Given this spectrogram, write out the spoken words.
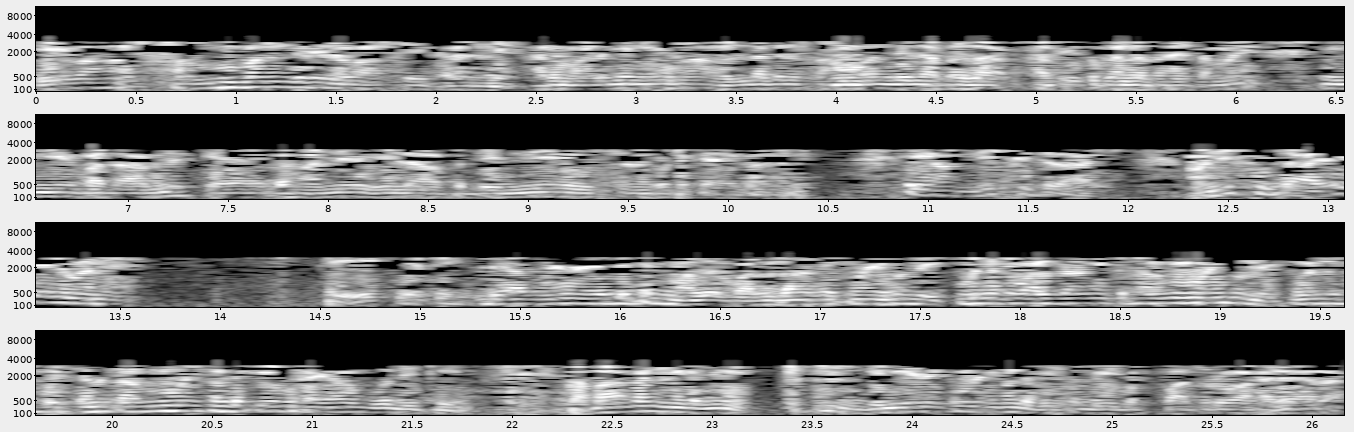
ඒවා සම්බන්ධ වෙන වාසය කරන්නේ. අර මලමිනියම අල්ලගෙන සම්බන්ධ වෙලා බලා කටයුතු කරන තමයි තමයි මේ බදාගෙන කෑ ගහන්නේ, විලාප දෙන්නේ, උත්සන කොට කෑ ගහන්නේ. ඒ අනිශ්චිතයි. අනිශ්චිතය එහෙමනේ. ඒක දෙයක් නෑ ඒකෙන් මල වල්දාන එකමයි හොඳ ඉක්මනට වල්දාන එක තමයි හොඳ ඉක්මනට කොච්චර තමයි හොඳ කියන එක අවබෝධය තියෙන්නේ. සබා ගන්න එක නෙමෙයි. ගෙනියන එකමයි හොඳ මේක මේක පතරව හැරලා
